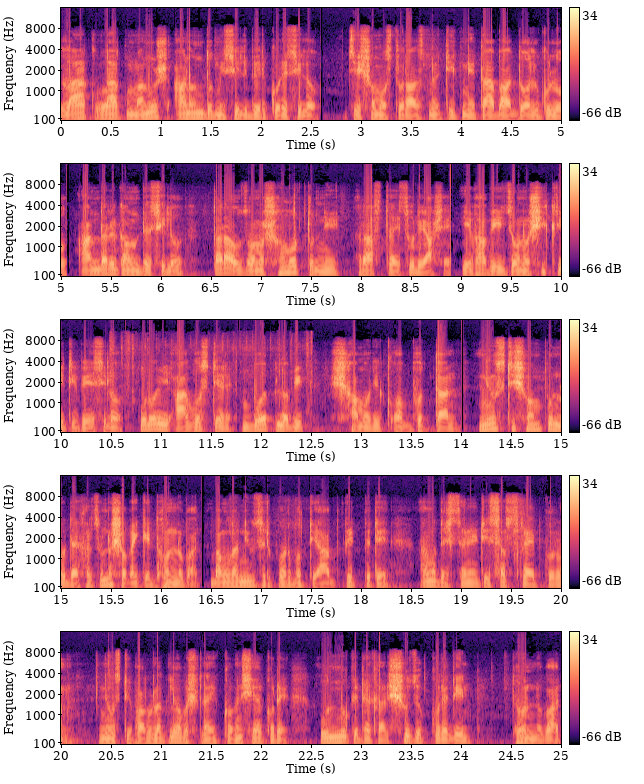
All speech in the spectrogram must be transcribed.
লাখ লাখ মানুষ আনন্দ মিছিল বের করেছিল। যে সমস্ত রাজনৈতিক নেতা বা দলগুলো আন্ডারগ্রাউন্ডে ছিল, তারাও জনসমর্থন নিয়ে রাস্তায় চলে আসে। এভাবেই জনস্বীকৃতি পেয়েছিল পনেরোই আগস্টের বৈপ্লবিক সামরিক অভ্যুত্থান। নিউজটি সম্পূর্ণ দেখার জন্য সবাইকে ধন্যবাদ। বাংলা নিউজের পরবর্তী আপডেট পেতে আমাদের চ্যানেলটি সাবস্ক্রাইব করুন। নিউজটি ভালো লাগলে অবশ্যই লাইক, কমেন্ট শেয়ার করে অন্যকে দেখার সুযোগ করে দিন। ধন্যবাদ।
